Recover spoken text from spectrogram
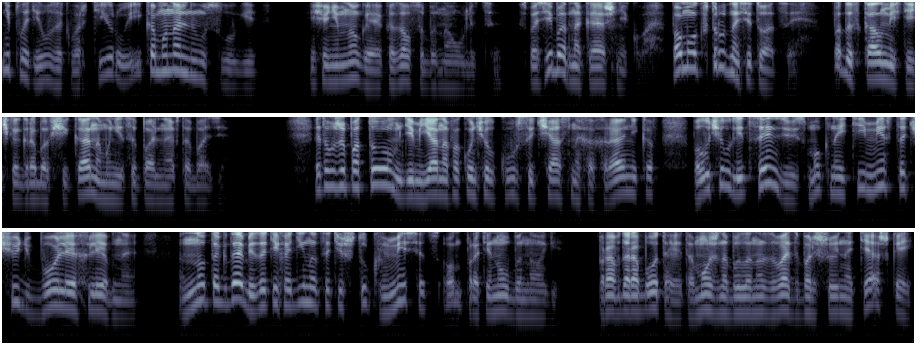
не платил за квартиру и коммунальные услуги. Еще немного и оказался бы на улице. Спасибо однокашнику. Помог в трудной ситуации. Подыскал местечко гробовщика на муниципальной автобазе. Это уже потом Демьянов окончил курсы частных охранников, получил лицензию и смог найти место чуть более хлебное. Но тогда без этих 11 штук в месяц он протянул бы ноги. Правда, работа это можно было назвать с большой натяжкой,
